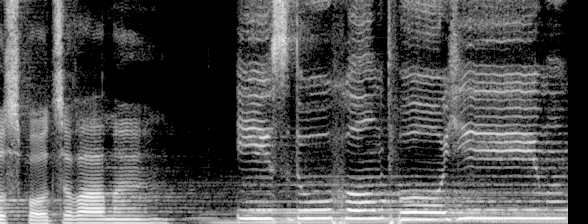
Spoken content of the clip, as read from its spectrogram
Господь з вами. І з Духом Твоїм.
